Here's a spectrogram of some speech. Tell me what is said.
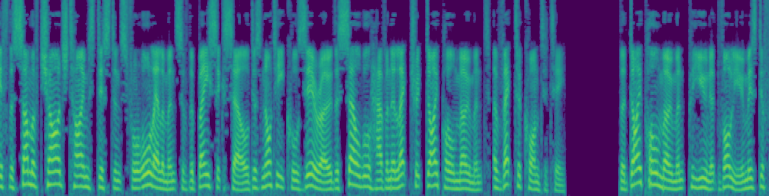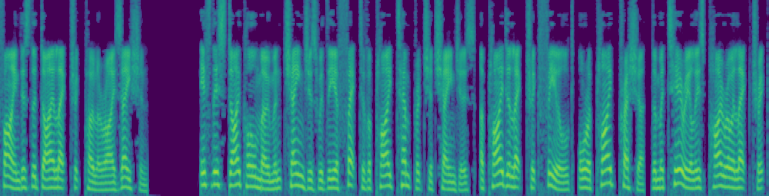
If the sum of charge times distance for all elements of the basic cell does not equal zero the cell will have an electric dipole moment a vector quantity. The dipole moment per unit volume is defined as the dielectric polarization. If this dipole moment changes with the effect of applied temperature changes, applied electric field, or applied pressure, the material is pyroelectric,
